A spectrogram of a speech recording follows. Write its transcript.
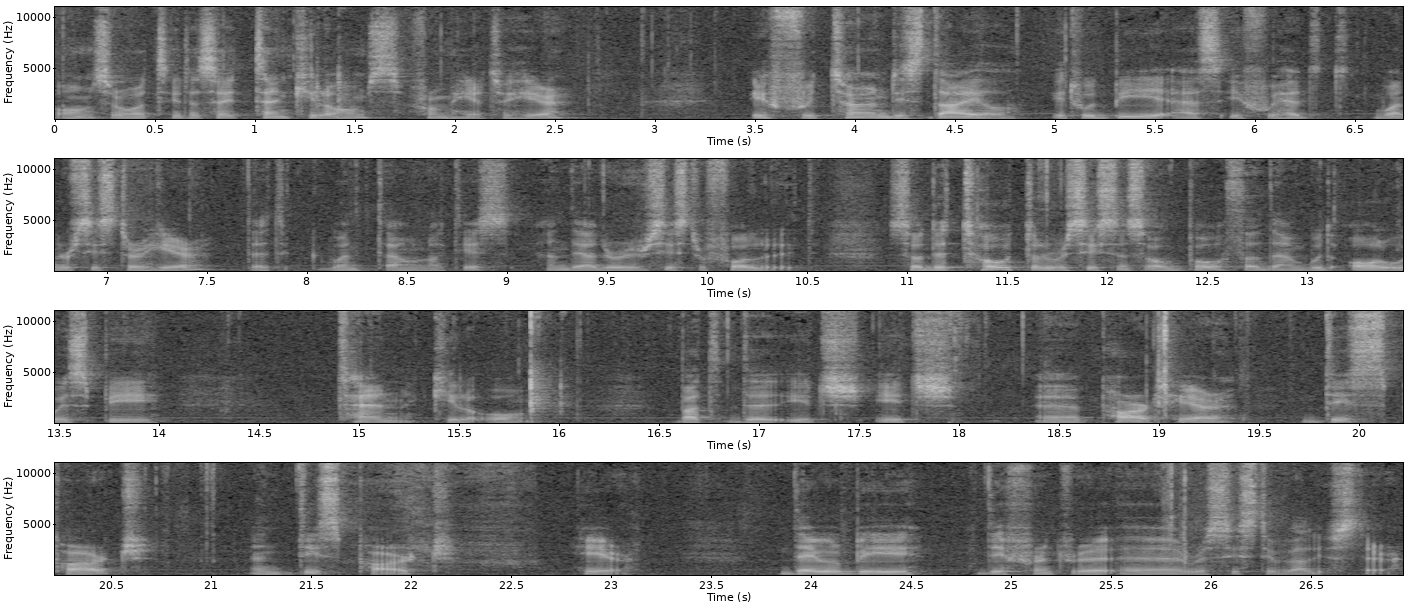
ohms, or what did I say, 10 kilo ohms from here to here. If we turn this dial, it would be as if we had one resistor here that went down like this, and the other resistor followed it. So the total resistance of both of them would always be 10 kilo ohm. but the each each uh, part here, this part and this part here, they will be different re uh, resistive values there.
